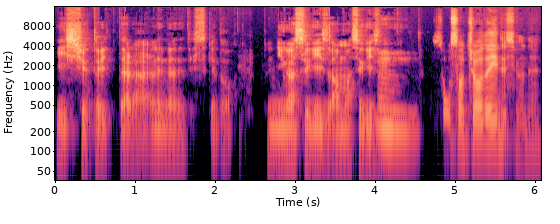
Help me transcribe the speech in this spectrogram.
一種と言ったらあれなんですけど、苦すぎず甘すぎず、うん。うそうそう、ちょうどいいですよね。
